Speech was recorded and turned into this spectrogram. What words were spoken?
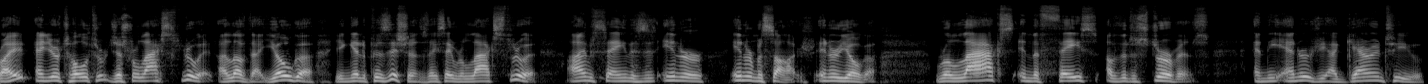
right? And you're told to just relax through it. I love that. Yoga, you can get in positions. They say relax through it. I'm saying this is inner inner massage, inner yoga. Relax in the face of the disturbance and the energy. I guarantee you,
